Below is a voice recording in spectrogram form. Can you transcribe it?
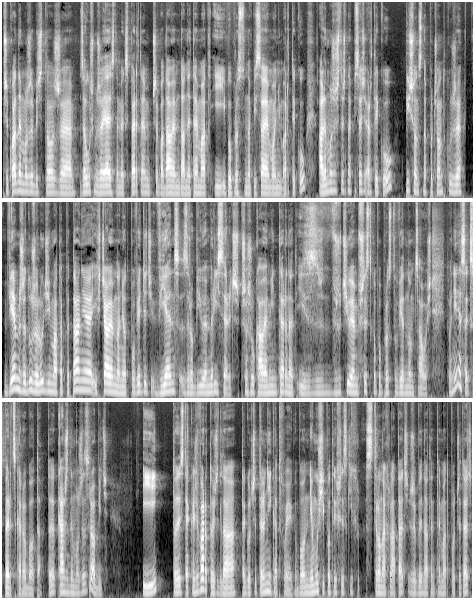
Przykładem może być to, że załóżmy, że ja jestem ekspertem, przebadałem dany temat i, i, po prostu napisałem o nim artykuł, ale możesz też napisać artykuł, pisząc na początku, że wiem, że dużo ludzi ma to pytanie i chciałem na nie odpowiedzieć, więc zrobiłem research, przeszukałem internet i wrzuciłem wszystko po prostu w jedną całość. To nie jest ekspercka robota, to każdy może zrobić i to jest jakaś wartość dla tego czytelnika Twojego, bo on nie musi po tych wszystkich stronach latać, żeby na ten temat poczytać.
